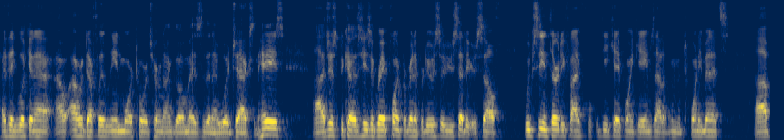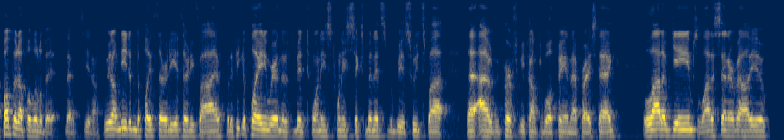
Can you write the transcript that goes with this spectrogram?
I think looking at, I, I would definitely lean more towards Hernangomez than I would Jaxson Hayes uh, just because he's a great point per minute producer. You said it yourself. We've seen 35 DK point games out of him in 20 minutes. Uh, bump it up a little bit. That's you know we don't need him to play 30 or 35, but if he could play anywhere in those mid 20s, 26 minutes would be a sweet spot that I would be perfectly comfortable with paying that price tag. A lot of games, a lot of center value.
